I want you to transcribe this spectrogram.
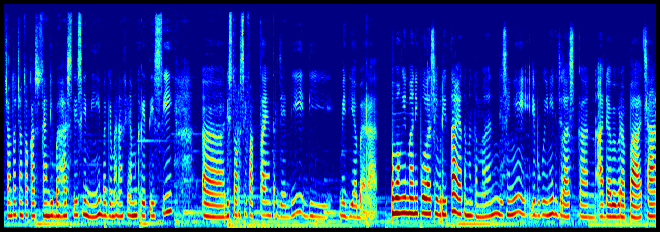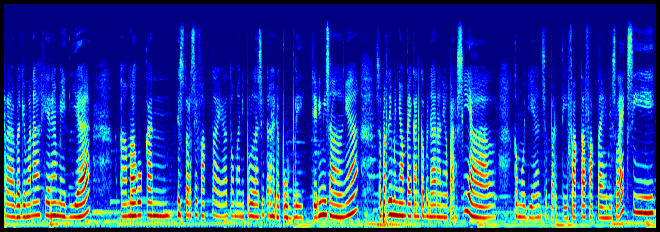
contoh contoh-contoh kasus yang dibahas di sini bagaimana akhirnya mengkritisi uh, distorsi fakta yang terjadi di media barat. Ngomongin manipulasi berita ya teman-teman di sini di buku ini dijelaskan ada beberapa cara bagaimana akhirnya media uh, melakukan distorsi fakta ya atau manipulasi terhadap publik. Jadi misalnya seperti menyampaikan kebenaran yang parsial, kemudian seperti fakta-fakta yang diseleksi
